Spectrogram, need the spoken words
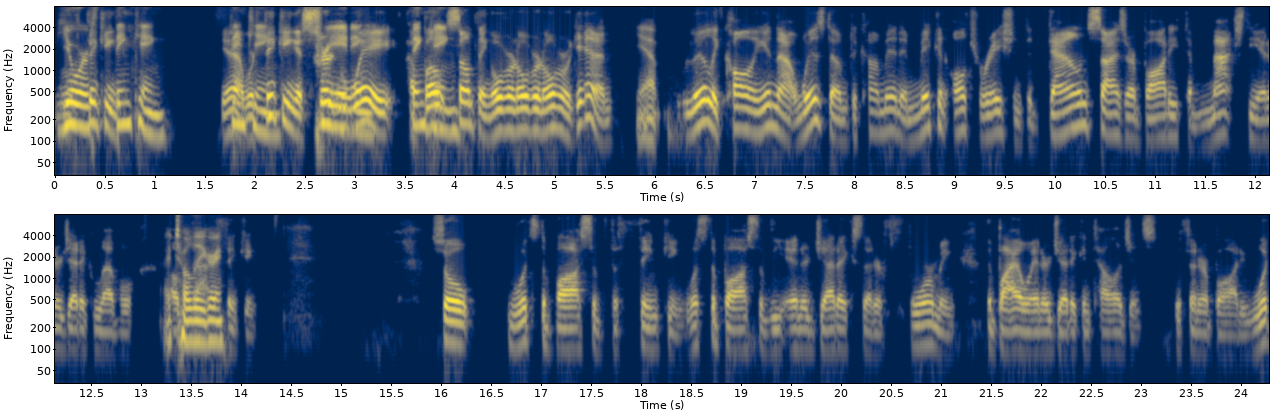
You're thinking, thinking. yeah we're thinking, thinking a certain creating, way thinking. about something over and over and over again Yep. we're literally calling in that wisdom to come in and make an alteration to downsize our body to match the energetic level I totally agree. thinking. So, what's the boss of the thinking? What's the boss of the energetics that are forming the bioenergetic intelligence within our body? What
